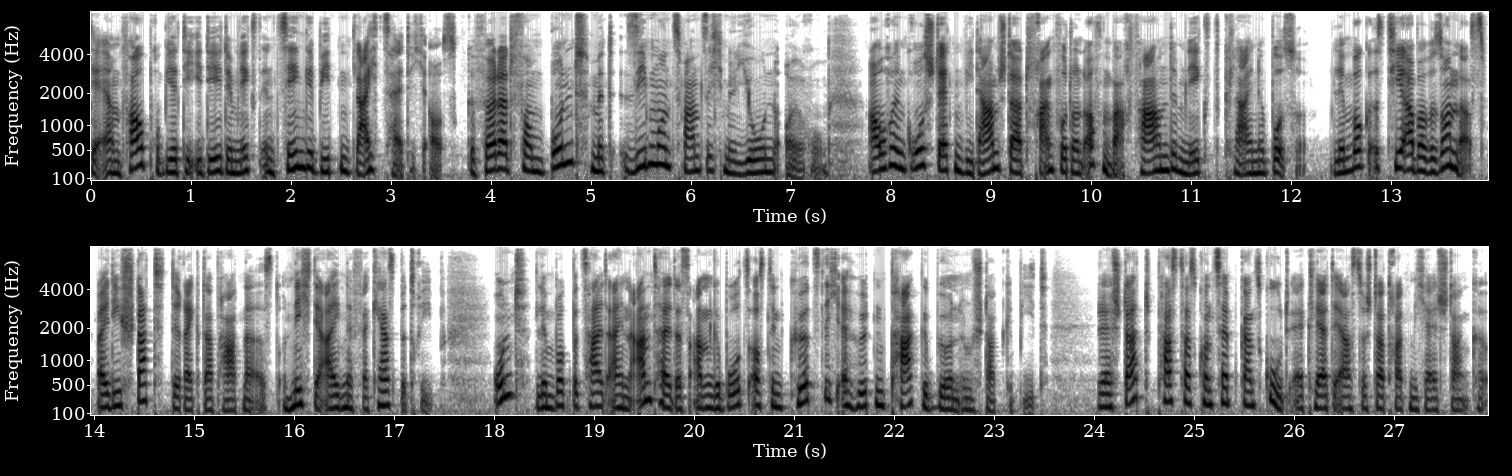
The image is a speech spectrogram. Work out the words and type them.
Der RMV probiert die Idee demnächst in zehn Gebieten gleichzeitig aus, gefördert vom Bund mit 27 Millionen Euro. Auch in Großstädten wie Darmstadt, Frankfurt und Offenbach fahren demnächst kleine Busse. Limburg ist hier aber besonders, weil die Stadt direkter Partner ist und nicht der eigene Verkehrsbetrieb. Und Limburg bezahlt einen Anteil des Angebots aus den kürzlich erhöhten Parkgebühren im Stadtgebiet. Der Stadt passt das Konzept ganz gut, erklärt der erste Stadtrat Michael Stanke.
